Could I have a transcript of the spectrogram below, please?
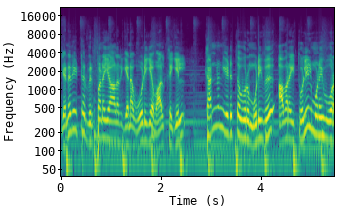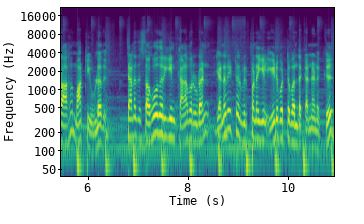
ஜெனரேட்டர் விற்பனையாளர் என ஓடிய வாழ்க்கையில் கண்ணன் எடுத்த ஒரு முடிவு அவரை தொழில் முனைவோராக மாற்றியுள்ளது. தனது சகோதரியின் கணவருடன் ஜெனரேட்டர் விற்பனையில் ஈடுபட்டு வந்த கண்ணனுக்கு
